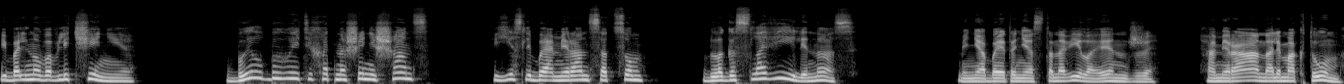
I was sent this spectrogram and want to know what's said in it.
и больного влечения? Был бы у этих отношений шанс, если бы Амиран с отцом благословили нас. Меня бы это не остановило, Энджи. Амиран Аль-Мактум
